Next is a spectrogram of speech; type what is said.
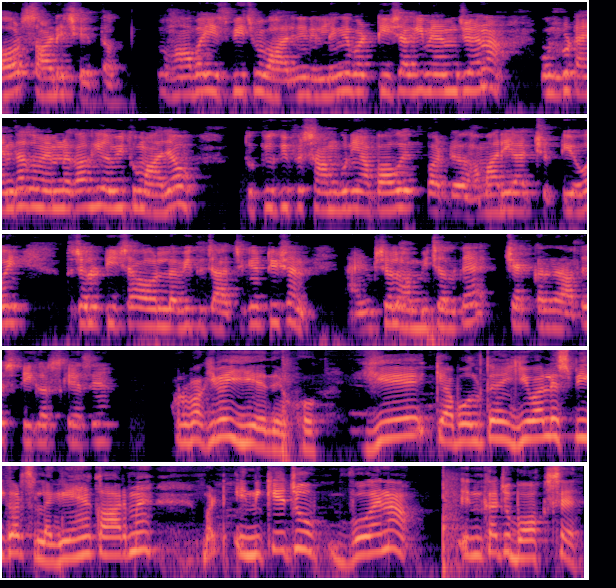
और साढ़े छः तक। तो हाँ भाई, इस बीच में बाहर नहीं निकलेंगे बट टीशा की मैम जो है ना, उनको टाइम था तो मैम ने कहा कि अभी तुम आ जाओ। तो क्योंकि फिर शाम को नहीं आ पाओगे बट हमारी आज छुट्टी हो गई तो चलो टीचर और लवी तो जा चुके हैं ट्यूशन एंड चलो हम भी चलते हैं चेक करके आते हैं स्पीकर्स कैसे हैं। और बाकी भाई ये देखो, ये क्या बोलते हैं, ये वाले स्पीकर्स लगे हैं कार में बट इनके जो वो है ना, इनका जो बॉक्स है,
